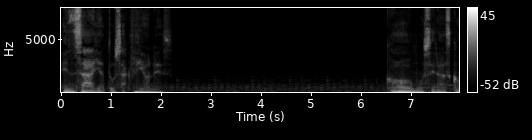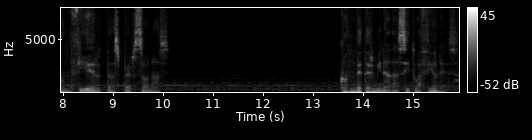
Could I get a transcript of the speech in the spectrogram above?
Ensaya tus acciones. ¿Cómo serás con ciertas personas? Con determinadas situaciones.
